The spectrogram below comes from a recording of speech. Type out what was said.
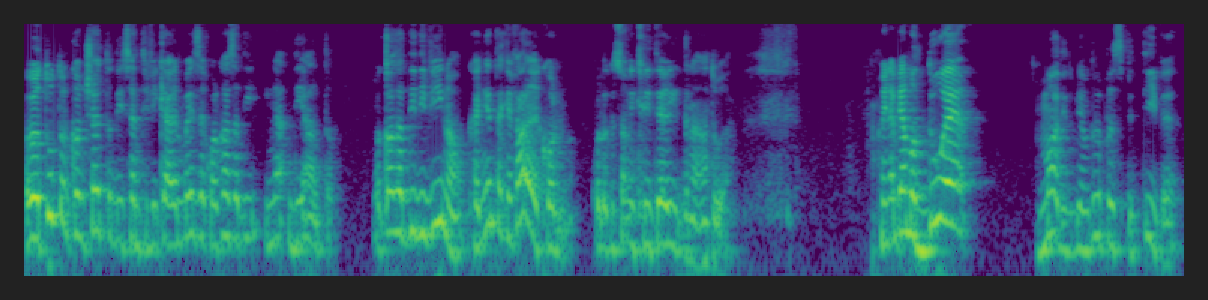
ovvero tutto il concetto di santificare il mese è qualcosa di, di alto, qualcosa di divino, che ha niente a che fare con quello che sono i criteri della natura. Quindi abbiamo due modi, abbiamo due prospettive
